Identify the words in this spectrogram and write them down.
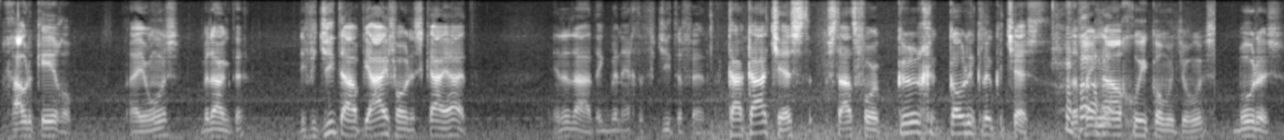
Gouden kerel. Hé jongens, bedankt hè. Die Vegeta op je iPhone is keihard. Inderdaad, ik ben echt een Vegeta fan. KK Chest staat voor keurige koninklijke chest. Dat vind ik nou een goede comment jongens. Broeders,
